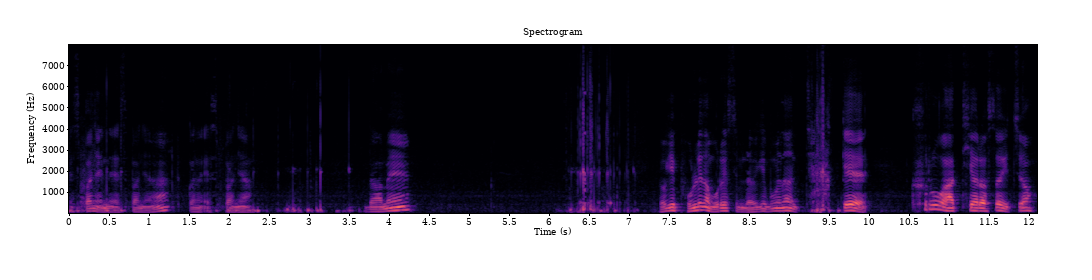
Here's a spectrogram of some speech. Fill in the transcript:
에스파냐 있네, 에스파냐. 국가는 에스파냐. 그 다음에 여기 볼래나 모르겠습니다. 여기 보면은 작게 크로아티아로 써 있죠.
